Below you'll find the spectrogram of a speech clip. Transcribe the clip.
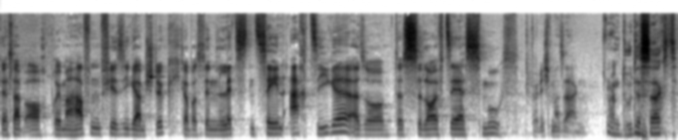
deshalb auch Bremerhaven vier Siege am Stück. Ich glaube aus den letzten zehn acht Siege. Also das läuft sehr smooth, würde ich mal sagen. Wenn du das sagst.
